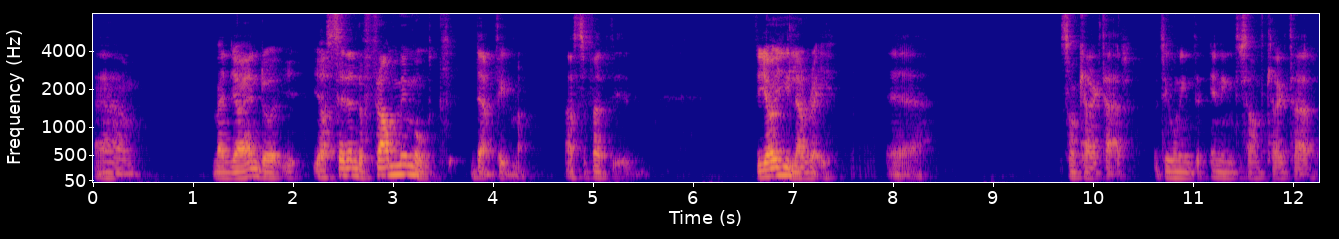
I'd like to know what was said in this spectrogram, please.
Eh, men jag, ändå, jag ser ändå fram emot den filmen. Alltså för att för jag gillar Ray eh, som karaktär. Jag tycker hon är en intressant karaktär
